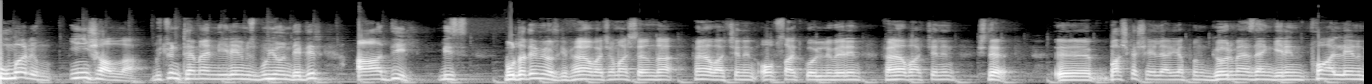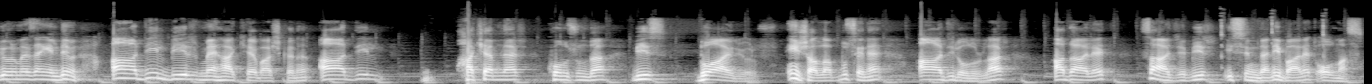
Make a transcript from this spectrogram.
Umarım inşallah bütün temennilerimiz bu yöndedir. Adil. Biz burada demiyoruz ki Fenerbahçe maçlarında Fenerbahçe'nin offside golünü verin. Fenerbahçe'nin işte e, başka şeyler yapın. Görmezden gelin. Faallerini görmezden gelin değil mi? Adil bir MHK başkanı. Adil hakemler konusunda biz dua ediyoruz. İnşallah bu sene adil olurlar. Adalet sadece bir isimden ibaret olmaz.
